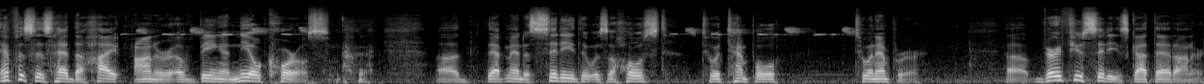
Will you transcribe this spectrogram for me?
Ephesus had the high honor of being a neokoros. uh, that meant a city that was a host to a temple to an emperor. Uh, very few cities got that honor.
